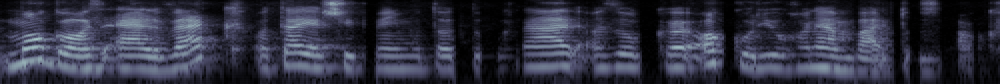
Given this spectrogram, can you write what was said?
maga az elvek a teljesítménymutatóknál azok akkor jó, ha nem változnak.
